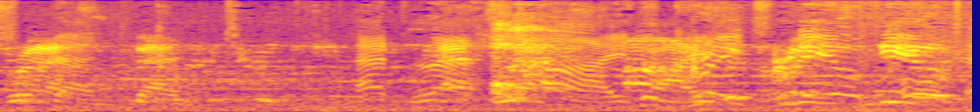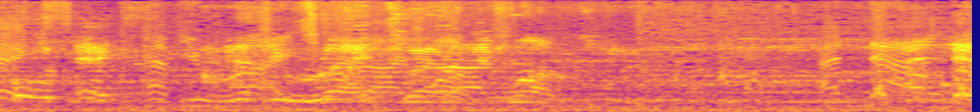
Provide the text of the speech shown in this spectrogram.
Crash Bandicoot. At last, I, the great Neo Cortex, have you right where I want. And now, the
